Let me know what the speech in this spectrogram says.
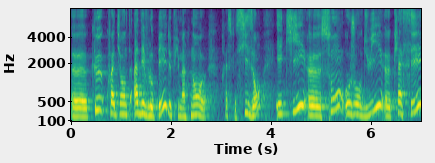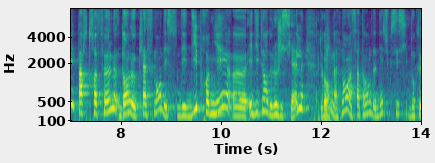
euh, que Quadient a développées depuis maintenant presque six ans, et qui euh, sont aujourd'hui euh, classés par Truffle dans le classement des, des dix premiers euh, éditeurs de logiciels depuis maintenant un certain nombre d'années successives. Donc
